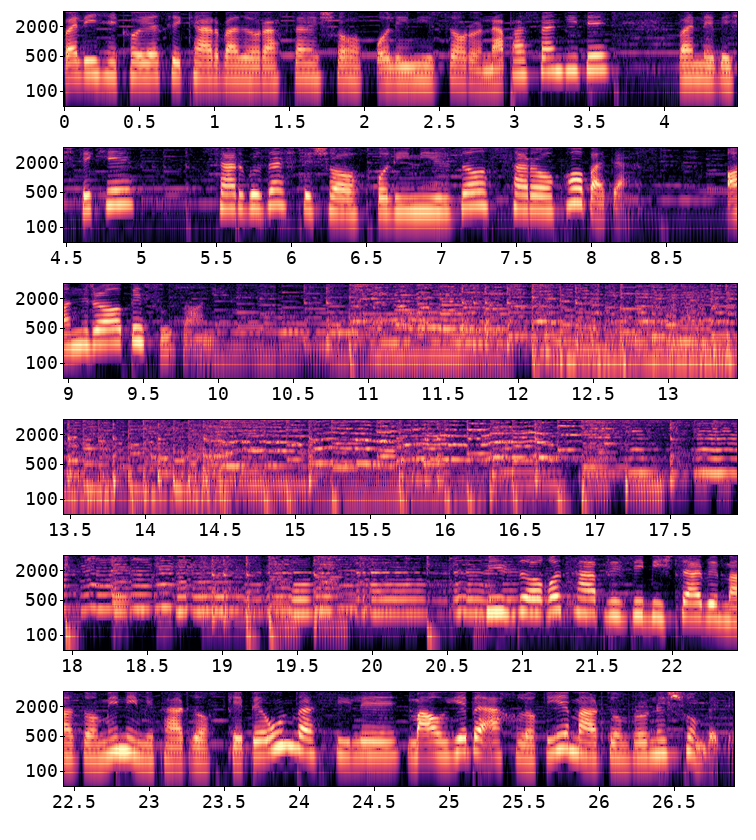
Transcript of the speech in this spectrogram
ولی حکایت کربلا رفتن شاه قلی میرزا رو نپسندیده و نوشته که سرگذشت شاه قلی میرزا سراپا بد است. آن را بسوزانید. میرزا آقا تبریزی بیشتر به مزامینی می پرداخت که به اون وسیله معایب اخلاقی مردم رو نشون بده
